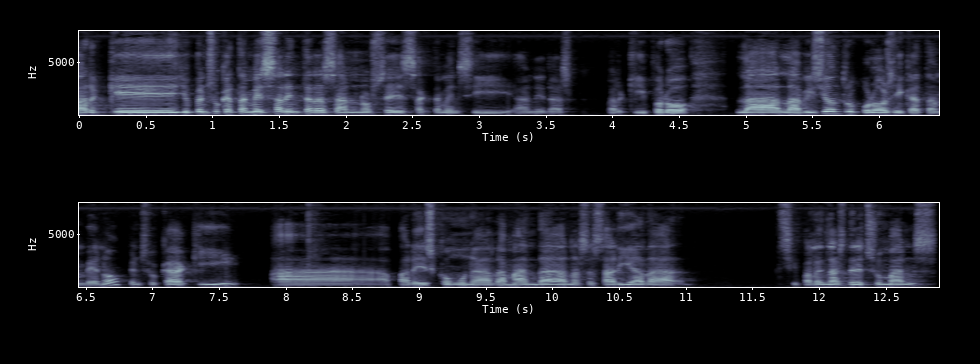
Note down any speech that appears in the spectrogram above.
perquè jo penso que també serà interessant, no sé exactament si aniràs per aquí, però la, la visió antropològica també, no? Penso que aquí eh, apareix com una demanda necessària de, si parlem dels drets humans,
